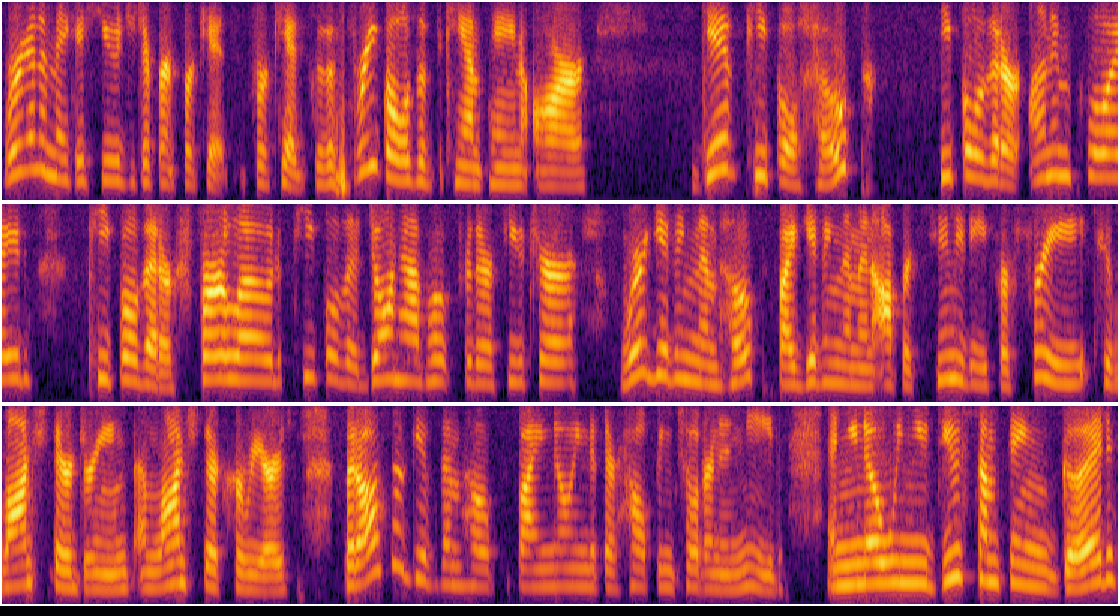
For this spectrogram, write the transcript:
we're going to make a huge difference for kids. For kids, so the three goals of the campaign are give people hope, people that are unemployed, people that are furloughed, people that don't have hope for their future. We're giving them hope by giving them an opportunity for free to launch their dreams and launch their careers, but also give them hope by knowing that they're helping children in need. And you know, when you do something good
